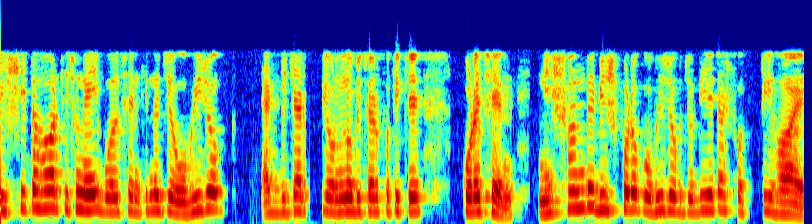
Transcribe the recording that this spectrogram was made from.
বিস্মিত হওয়ার কিছু নেই বলছেন, কিন্তু যে অভিযোগ এক বিচারপতি অন্য বিচারপতিকে করেছেন, নিঃসন্দেহে বিস্ফোরক অভিযোগ যদি এটা সত্যি হয়,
